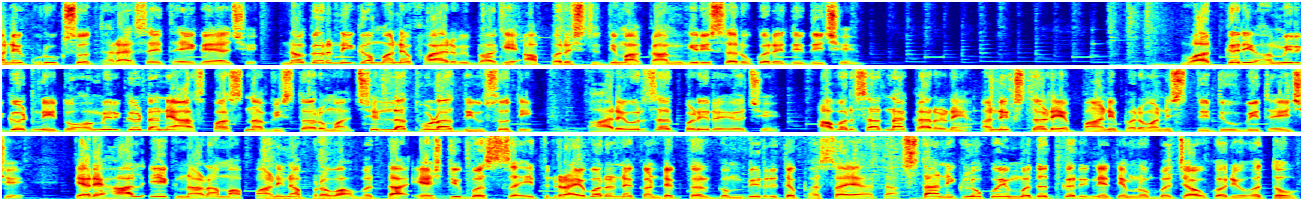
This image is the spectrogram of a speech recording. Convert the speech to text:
અનેક વૃક્ષો ધરાશય થઈ ગયા છે. નગર નિગમ અને ફાયર વિભાગે આ પરિસ્થિતિમાં કામગીરી શરૂ કરી દીધી છે. વાત કરીએ હમીરગઢની, તો હમીરગઢ અને આસપાસના વિસ્તારોમાં છેલ્લા થોડા દિવસોથી ભારે વરસાદ પડી રહ્યો છે. આ વરસાદના કારણે અનેક સ્થળે પાણી ભરવાની સ્થિતિ ઊભી થઈ છે. ત્યારે હાલ એક નાળામાં પાણીના પ્રવાહ વધતા એસટી બસ સહિત ડ્રાઈવર અને કંડક્ટર ગંભીર રીતે ફસાયા હતા. સ્થાનિક લોકોએ મદદ કરીને તેમનો બચાવ કર્યો હતો.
